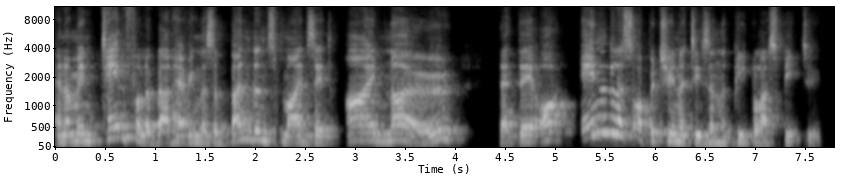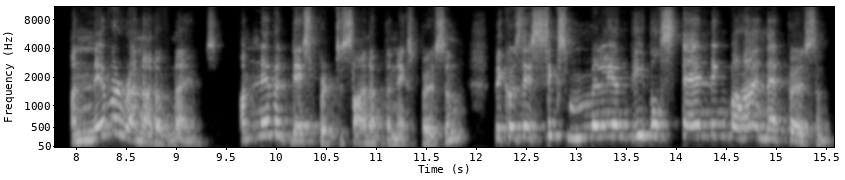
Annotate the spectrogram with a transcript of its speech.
and I'm intentful about having this abundance mindset, I know that there are endless opportunities in the people I speak to. I never run out of names. I'm never desperate to sign up the next person because there's 6 million people standing behind that person.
